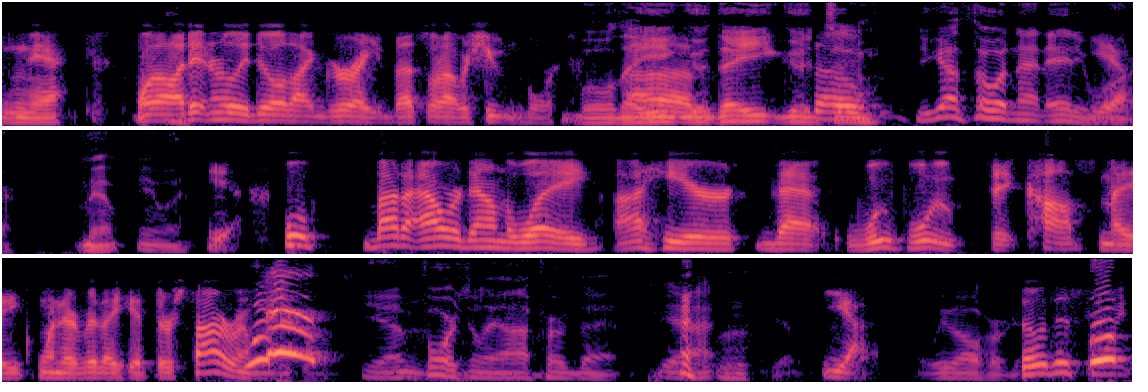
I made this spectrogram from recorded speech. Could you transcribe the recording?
Yeah. Well, I didn't really do all that great. But that's what I was shooting for. Well, they Um, eat good. They eat good so- too. You got to throw it in that eddy Yeah. water. Yep. Anyway, Yeah. Well, about an hour down the way, I hear that whoop whoop that cops make whenever they hit their siren. yeah. Unfortunately, I've heard that. Yeah, Yeah. we've all heard it. So at this point,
